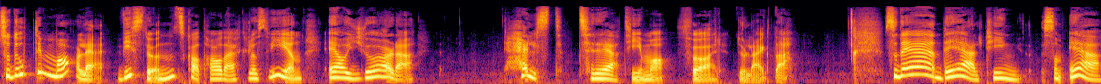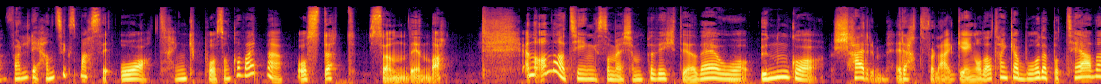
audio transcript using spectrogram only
Så det optimale, hvis du ønsker å ta deg et glass vin, er å gjøre det helst tre timer før du legger deg. Så det er en del ting som er veldig hensiktsmessig å tenke på, som kan være med og støtte søvnen din. da. En annen ting som er kjempeviktig, det er å unngå skjerm rett for legging. Og da tenker jeg både på TV,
